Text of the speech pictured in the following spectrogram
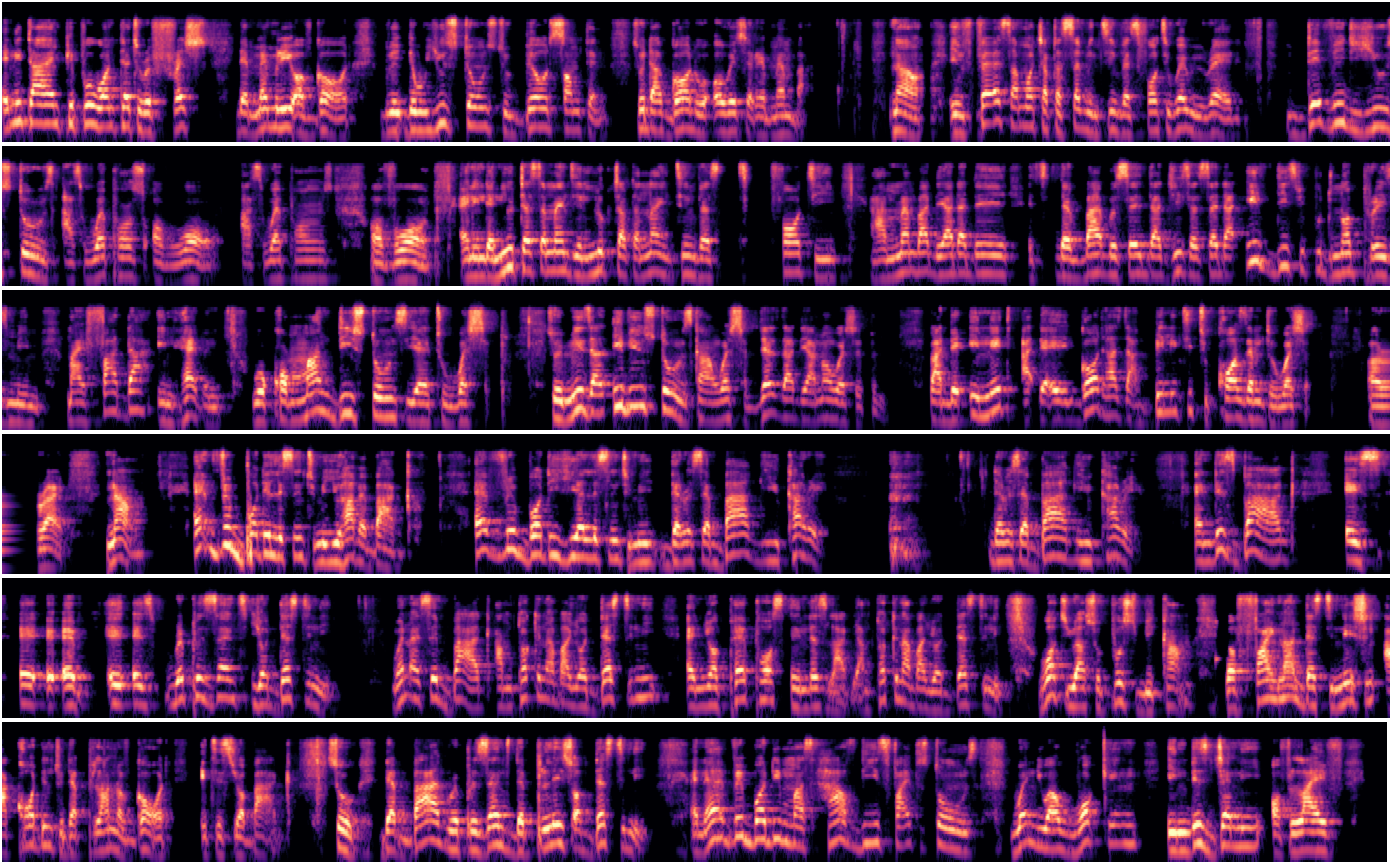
Anytime people wanted to refresh the memory of God, they, will use stones to build something so that God will always remember. Now, in First Samuel chapter 17, verse 40, where we read, David used stones as weapons of war, as weapons of war. And in the New Testament, in Luke chapter 19, verse 40. I remember the other day, the Bible said that Jesus said that if these people do not praise me, my Father in heaven will command these stones here to worship. So it means that even stones can worship, just that they are not worshiping. But the innate, uh, God has the ability to cause them to worship. All right. Now, everybody listening to me, you have a bag. Everybody here listening to me, there is a bag you carry there is a bag you carry, and this bag is, is, is represents your destiny. When I say bag, I'm talking about your destiny and your purpose in this life. I'm talking about your destiny, what you are supposed to become, your final destination according to the plan of God. It is your bag. So the bag represents the place of destiny. And everybody must have these five stones when you are walking in this journey of life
